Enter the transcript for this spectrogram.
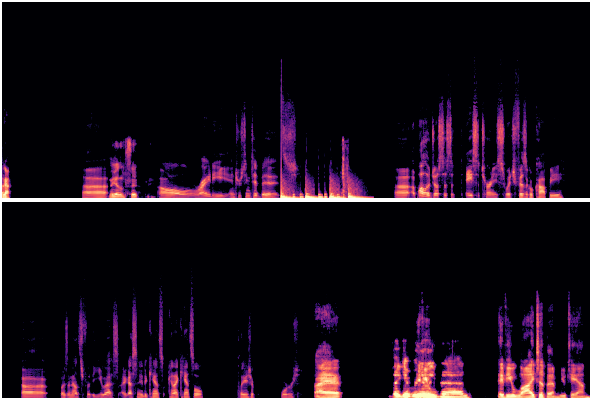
Okay. Uh, yeah, that's it. Alrighty, interesting tidbits. Uh, Apollo Justice Ace Attorney Switch physical copy uh, was announced for the U.S. I guess I need to cancel. Can I cancel PlayAsia orders? I They get you- really mad. if you lie to them, you can.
